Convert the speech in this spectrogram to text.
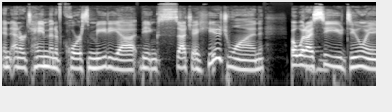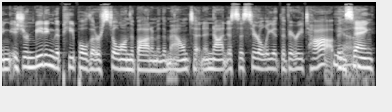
And entertainment, of course, media being such a huge one. But what mm-hmm. I see you doing is you're meeting the people that are still on the bottom of the mountain and not necessarily at the very top and saying,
